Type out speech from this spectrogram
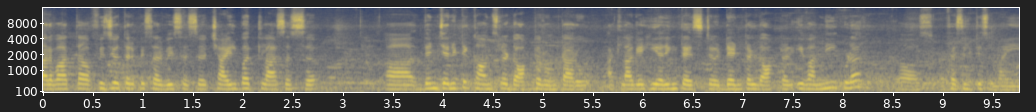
తర్వాత physiotherapy services childbirth classes then genetic counsellor doctor ఉంటారు. అట్లాగే హియరింగ్ టెస్ట్ డెంటల్ డాక్టర్ ఇవన్నీ కూడా ఫెసిలిటీస్ ఉన్నాయి.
